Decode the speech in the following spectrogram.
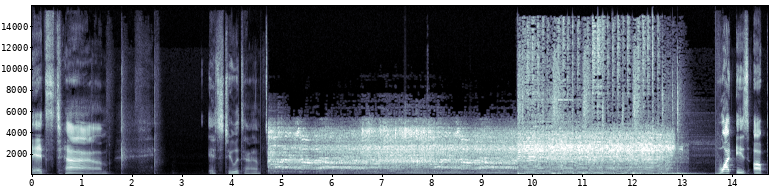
It's time. It's Tua time. What is up,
